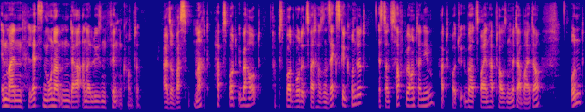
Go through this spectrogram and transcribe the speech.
in meinen letzten Monaten der Analysen finden konnte. Also was macht HubSpot überhaupt? HubSpot wurde 2006 gegründet, ist ein Softwareunternehmen, hat heute über zweieinhalbtausend Mitarbeiter und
